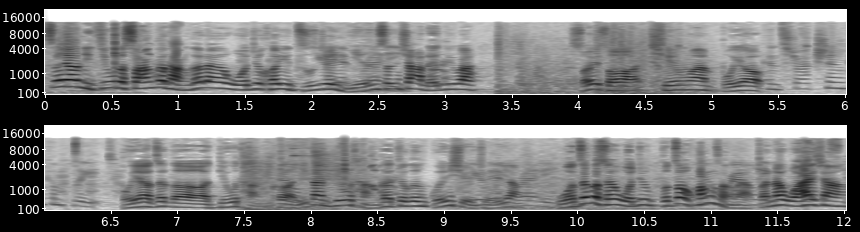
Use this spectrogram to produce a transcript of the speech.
这样你丢了三个坦克呢，我就可以直接延伸下来，对吧？所以说千万不要不要这个丢坦克，一旦丢坦克就跟滚雪球一样。我这个时候我就不造矿场了，本来我还想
